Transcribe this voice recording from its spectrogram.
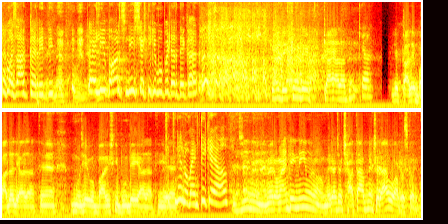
मैं मज़ाक कर रही थी। पहली बार सुनील शेट्टी के मुँह पे डर देखा है। तुम्हें देख के मुझे क्या याद आता है? क्या? ये काले बादल याद आते हैं मुझे वो बारिश की बूंदें याद आती है। इतने रोमांटिक है आप। जी नहीं मैं रोमांटिक नहीं हो रहा हूँ। मेरा जो छाता आपने चुराया वो वापस कर दो।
